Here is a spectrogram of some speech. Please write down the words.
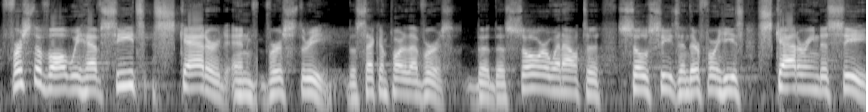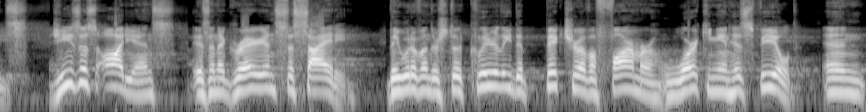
First of all, we have seeds scattered in verse 3, the second part of that verse. The, the sower went out to sow seeds, and therefore he's scattering the seeds. Jesus' audience is an agrarian society. They would have understood clearly the picture of a farmer working in his field. And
